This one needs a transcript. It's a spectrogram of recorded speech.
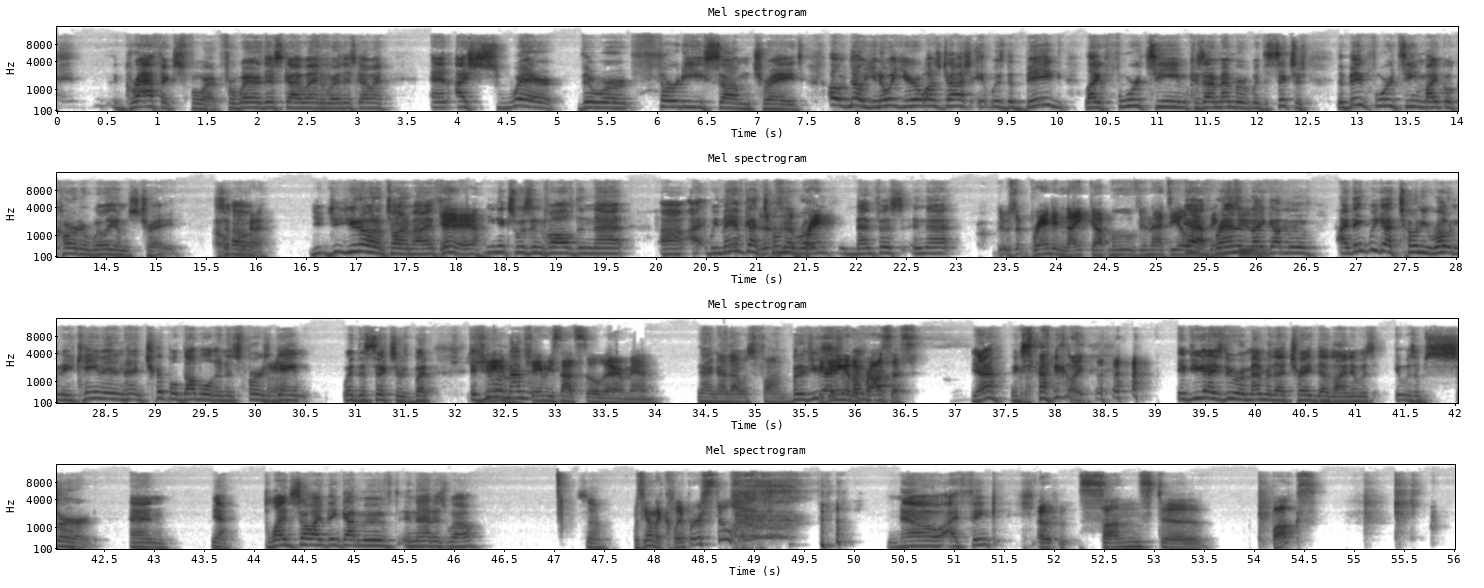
graphics for it for where this guy went, where this guy went, and I swear there were 30 some trades. Oh no, you know what year it was, Josh? It was the big like four team because I remember with the Sixers, the big four team Michael Carter Williams trade. Oh, so okay. you, you know what I'm talking about. I think yeah, yeah, yeah. Phoenix was involved in that. Uh, I, we may have got Tony Brand- from Memphis in that. There was a Brandon Knight got moved in that deal. Yeah, Brandon too. Knight got moved. I think we got Tony Wroten, and he came in and triple doubled in his first yeah. game with the Sixers. But if shame, you remember, Jamie's not still there, man. I know that was fun. But if you beginning guys remember, of the process, yeah, exactly. if you guys do remember that trade deadline, it was it was absurd, and yeah, Bledsoe I think got moved in that as well. So was he on the Clippers still? No, I think oh, Suns to Bucks.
